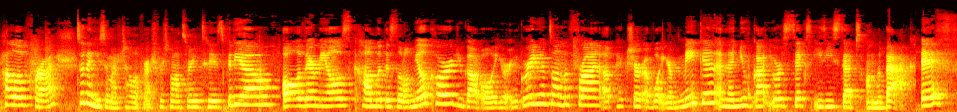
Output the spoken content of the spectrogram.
HelloFresh. So thank you so much to HelloFresh for sponsoring today's video. All of their meals come with this little meal card. You got all your ingredients on the front, a picture of what you're making, and then you've got your six easy steps on the back. If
